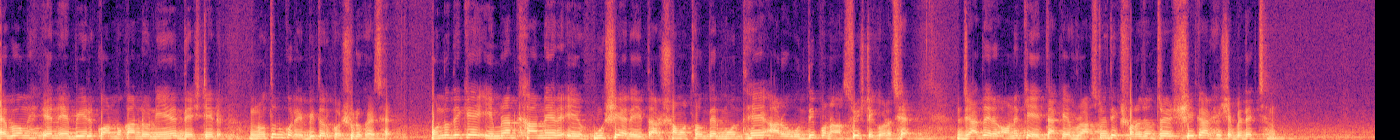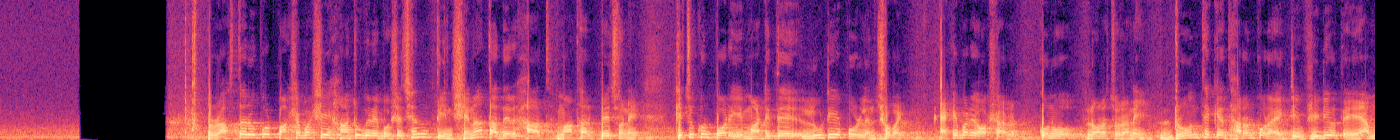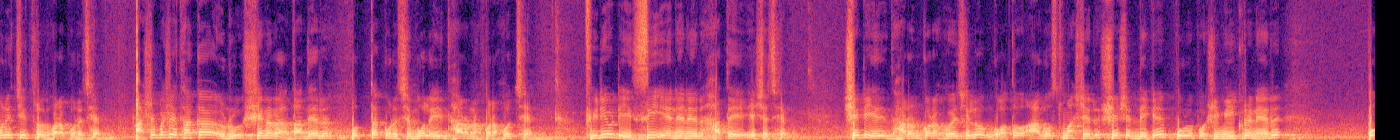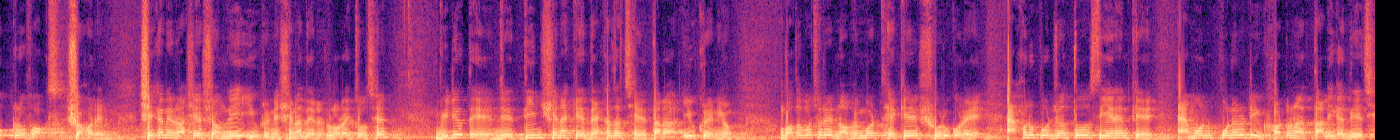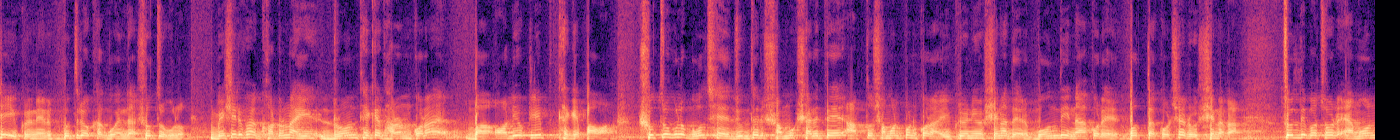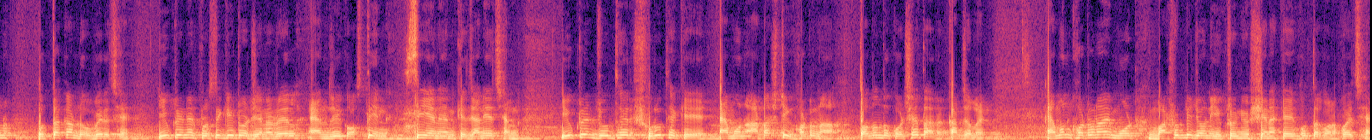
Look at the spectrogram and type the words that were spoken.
এবং এনএবির কর্মকাণ্ড নিয়ে দেশটির নতুন করে বিতর্ক শুরু হয়েছে। অন্যদিকে ইমরান খানের এই হুঁশিয়ারি তার সমর্থকদের মধ্যে আরও উদ্দীপনা সৃষ্টি করেছে, যাদের অনেকেই তাকে রাজনৈতিক ষড়যন্ত্রের শিকার হিসেবে দেখছেন। রাস্তার উপর পাশাপাশি হাঁটু গেড়ে বসেছেন তিন সেনা, তাদের হাত মাথার পেছনে। কিছুক্ষণ পরেই মাটিতে লুটিয়ে পড়লেন সবাই। একেবারে অসার, কোনো নড়াচড়া নেই। ড্রোন থেকে ধারণ করা একটি ভিডিওতে এমনই চিত্র ধরা পড়েছে। আশেপাশে থাকা রুশ সেনারা তাদের হত্যা করেছে বলেই ধারণা করা হচ্ছে। ভিডিওটি সিএনএন এর হাতে এসেছে। সেটি ধারণ করা হয়েছিল গত আগস্ট মাসের শেষের দিকে পূর্ব পশ্চিম ইউক্রেনের পোক্রোফক্স শহরে। সেখানে রাশিয়ার সঙ্গে ইউক্রেনের সেনাদের লড়াই চলছে। ভিডিওতে যে তিন সেনাকে দেখা যাচ্ছে, তারা ইউক্রেনীয়। গত বছরের নভেম্বর থেকে শুরু করে এখনও পর্যন্ত সিএনএনকে এমন পনেরোটি ঘটনার তালিকা দিয়েছে ইউক্রেনের প্রতিরক্ষা গোয়েন্দা সূত্রগুলো। বেশিরভাগ ঘটনাই ড্রোন থেকে ধারণ করা বা অডিও ক্লিপ থেকে পাওয়া। সূত্রগুলো বলছে, যুদ্ধের সম্মুখ সারিতে আত্মসমর্পণ করা ইউক্রেনীয় সেনাদের বন্দি না করে হত্যা করছে রুশ সেনারা। চলতি বছর এমন হত্যাকাণ্ড বেড়েছে। ইউক্রেনের প্রসিকিউটর জেনারেল অ্যান্ড্রিক অস্তিন সিএনএনকে জানিয়েছেন, ইউক্রেন যুদ্ধের শুরু থেকে এমন আটাশটি ঘটনা তদন্ত করছে তার কার্যালয়। এমন ঘটনায় মোট বাষট্টি জন ইউক্রেনীয় সেনাকে হত্যা করা হয়েছে।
